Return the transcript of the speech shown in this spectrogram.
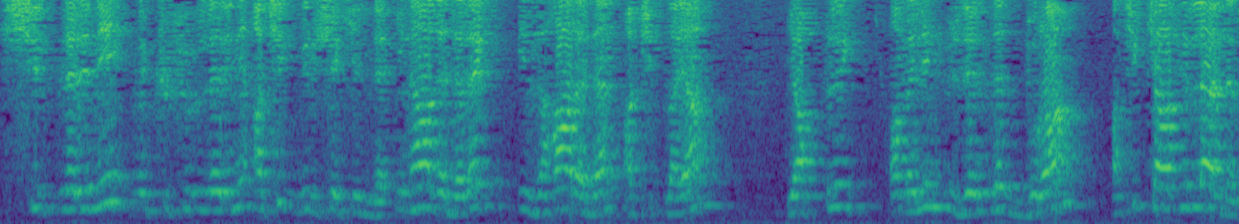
Şirklerini ve küfürlerini açık bir şekilde inat ederek izhar eden, açıklayan, yaptığı amelin üzerinde duran açık kafirlerdir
